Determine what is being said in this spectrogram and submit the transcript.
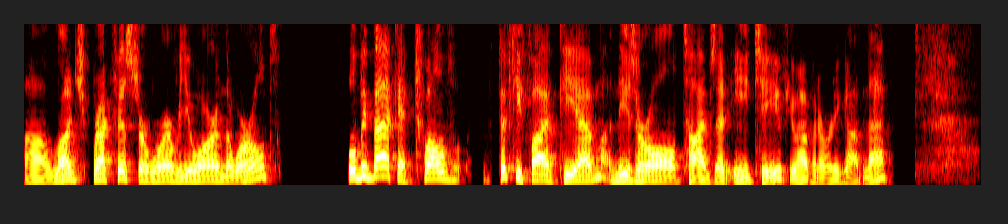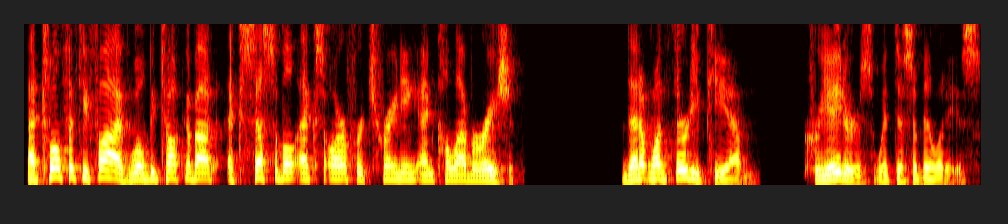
uh, lunch, breakfast, or wherever you are in the world. We'll be back at 12:55 p.m. And these are all times at ET, if you haven't already gotten that. At 12:55, we'll be talking about accessible XR for training and collaboration. Then at 1:30 p.m., creators with disabilities.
